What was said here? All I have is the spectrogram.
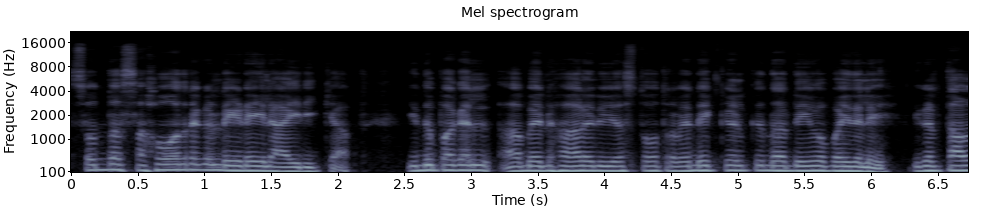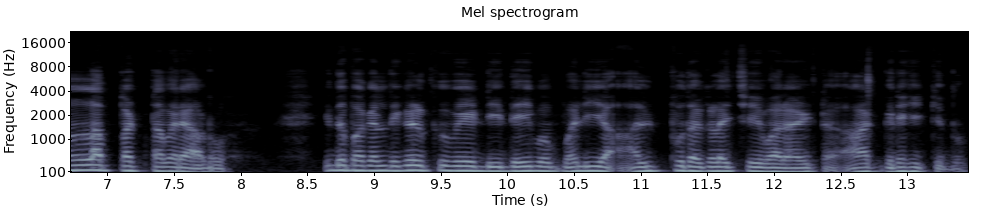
സ്വന്തം സഹോദരങ്ങളുടെ ഇടയിലായിരിക്കാം. ഇന്ന് പകൽ അമൻ ഹാലലിയ സ്തോത്രം. എന്നെ കേൾക്കുന്ന ദൈവ പൈതലേ നിങ്ങൾ തള്ളപ്പെട്ടവരാണോ? ഇന്ന് പകൽ നിങ്ങൾക്ക് വേണ്ടി ദൈവം വലിയ അത്ഭുതങ്ങളെ ചെയ്യുവാനായിട്ട് ആഗ്രഹിക്കുന്നു.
